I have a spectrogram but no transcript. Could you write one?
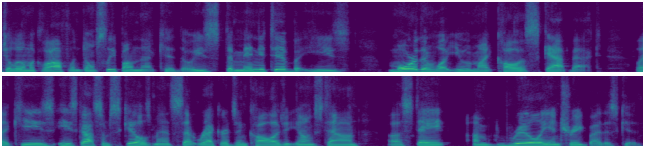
Jaleel McLaughlin. Don't sleep on that kid though. He's diminutive, but he's more than what you might call a scat back. Like he's he's got some skills, man. Set records in college at Youngstown uh, State. I'm really intrigued by this kid.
